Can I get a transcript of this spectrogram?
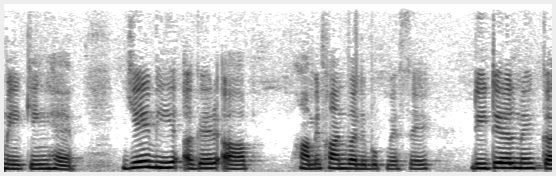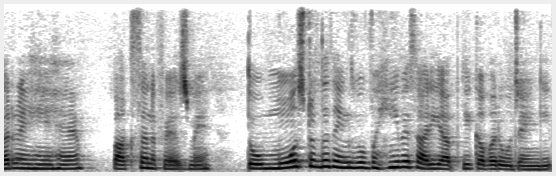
मेकिंग है, ये भी अगर आप हामिद ख़ान वाली बुक में से डिटेल में कर रहे हैं पाकिस्तान अफेयर्स में तो मोस्ट ऑफ़ द थिंग्स वो वहीं पे सारी आपकी कवर हो जाएँगी।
